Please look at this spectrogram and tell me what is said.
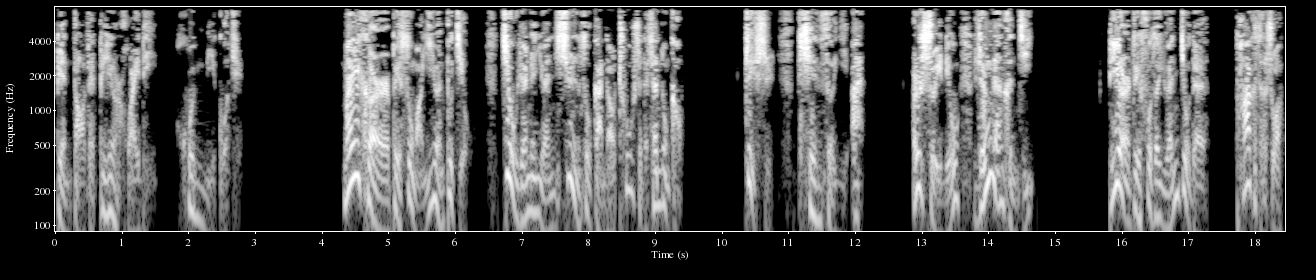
便倒在比尔怀里昏迷过去。迈克尔被送往医院不久，救援人员迅速赶到出事的山洞口。这时天色已暗，而水流仍然很急。比尔对负责援救的帕克特说。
